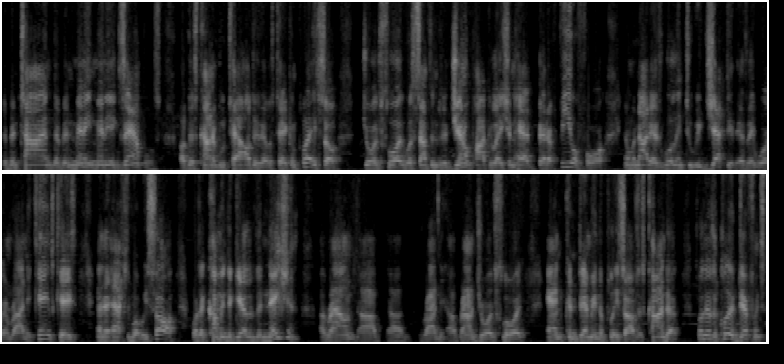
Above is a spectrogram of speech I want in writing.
there have been time, there have been many, many examples of this kind of brutality that was taking place. So George Floyd was something that the general population had better feel for and were not as willing to reject it as they were in Rodney King's case. And actually, what we saw was a coming together of the nation around uh, uh, Rodney, around George Floyd and condemning the police officer's conduct. So there's a clear difference.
